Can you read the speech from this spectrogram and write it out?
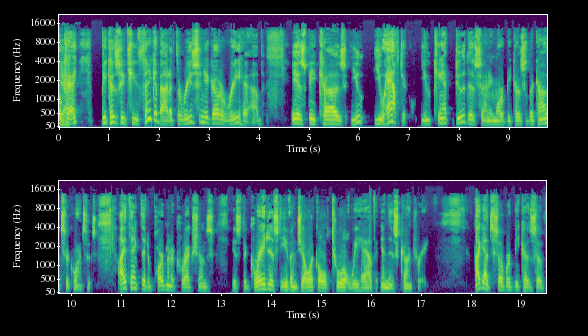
Yeah. Okay? Because if you think about it, the reason you go to rehab is because you you have to. You can't do this anymore because of the consequences. I think the Department of Corrections is the greatest evangelical tool we have in this country. I got sober because of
